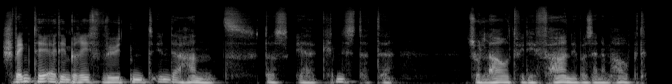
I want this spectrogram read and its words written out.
schwenkte er den Brief wütend in der Hand, dass er knisterte, so laut wie die Fahne über seinem Haupt.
